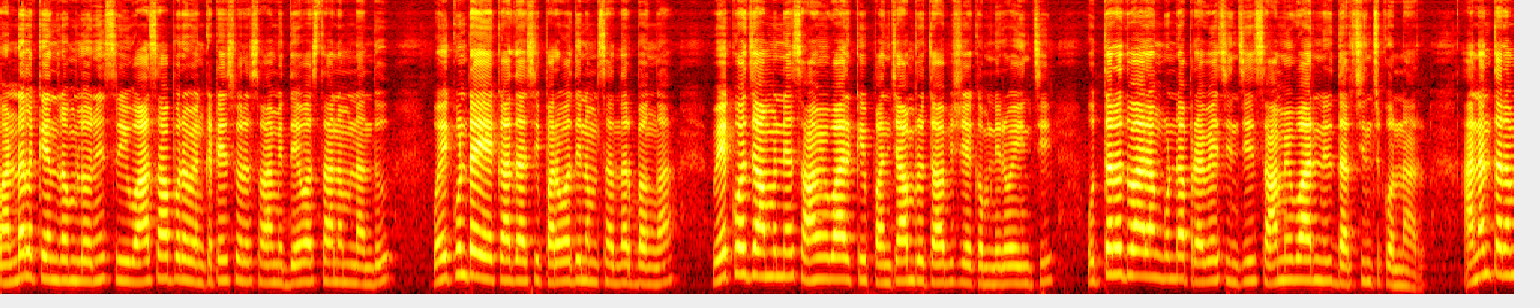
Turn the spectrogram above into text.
మండల కేంద్రంలోని శ్రీ వాసాపుర వెంకటేశ్వర స్వామి దేవస్థానం నందు వైకుంఠ ఏకాదశి పర్వదినం సందర్భంగా వేకోజామునే స్వామివారికి పంచామృతాభిషేకం నిర్వహించి ఉత్తర ద్వారం గుండా ప్రవేశించి స్వామివారిని దర్శించుకున్నారు. అనంతరం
